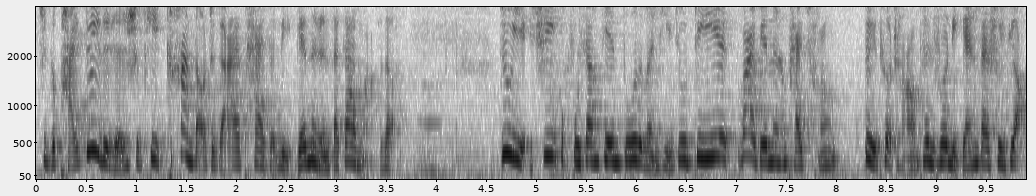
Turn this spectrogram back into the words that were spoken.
这个排队的人是可以看到这个 iPad 里边的人在干嘛的，就也是一个互相监督的问题。就第一，外边的人排长队特长，他就说里边人在睡觉。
